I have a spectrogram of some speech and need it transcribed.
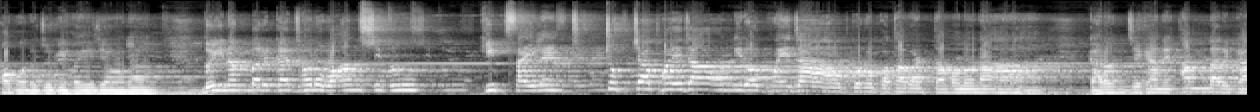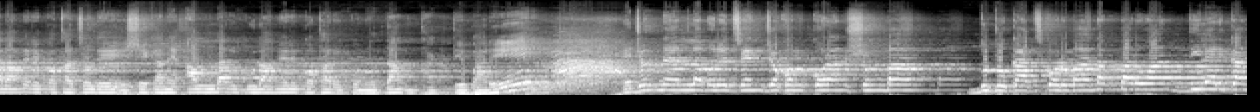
অমনোযোগী হয়ে যাও না। দুই নাম্বার কাজ হলো ওয়ানসিতু কিপ সাইলেন্ট চুপচাপ হয়ে যাও, নীরব হয়ে যাও, কোনো কথাবার্তা বলো না। কারণ যেখানে আল্লাহর কালামের কথা চলে, সেখানে আল্লাহর গুলামের কথার কোনো দাম থাকতে পারে? এজন্য আল্লাহ বলেছেন, যখন কোরআন শুনবা, দুটো কাজ করবা। নাম্বার ওয়ান, দিলের কান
